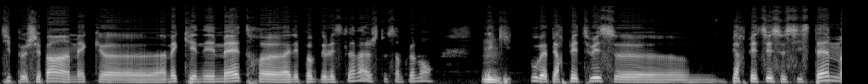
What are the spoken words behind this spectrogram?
type, je sais pas, un mec, euh, un mec qui est né maître à l'époque de l'esclavage, tout simplement et hmm. qui pouvait perpétuer ce perpétuer ce système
